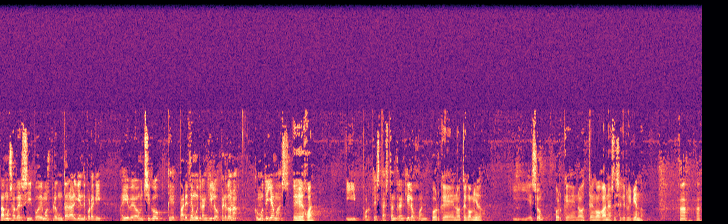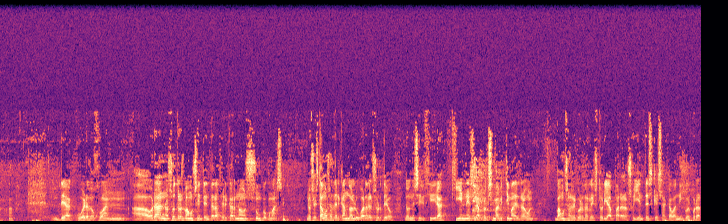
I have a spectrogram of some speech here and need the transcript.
Vamos a ver si podemos preguntar a alguien de por aquí. Ahí veo a un chico que parece muy tranquilo. Perdona, ¿cómo te llamas? Eh, Juan. ¿Y por qué estás tan tranquilo, Juan? Porque no tengo miedo. ¿Y eso? Porque no tengo ganas de seguir viviendo. De acuerdo, Juan. Ahora nosotros vamos a intentar acercarnos un poco más. Nos estamos acercando al lugar del sorteo, donde se decidirá quién es la próxima víctima del dragón. Vamos a recordar la historia para los oyentes que se acaban de incorporar.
